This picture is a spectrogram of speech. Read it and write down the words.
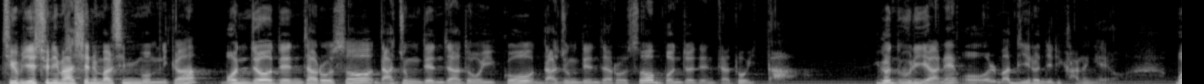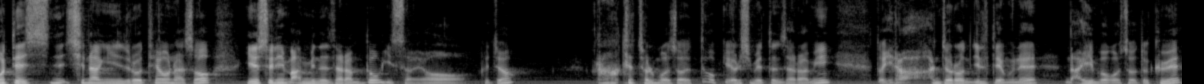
지금 예수님 하시는 말씀이 뭡니까? 먼저 된 자로서 나중된 자도 있고 나중된 자로서 먼저 된 자도 있다. 이건 우리 안에 얼마든지 이런 일이 가능해요. 모태 신- 신앙인으로 태어나서 예수님 안 믿는 사람도 있어요. 그죠? 그렇게 젊어서 뜨겁게 열심히 했던 사람이 또 이런저런 일 때문에 나이 먹어서도 교회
